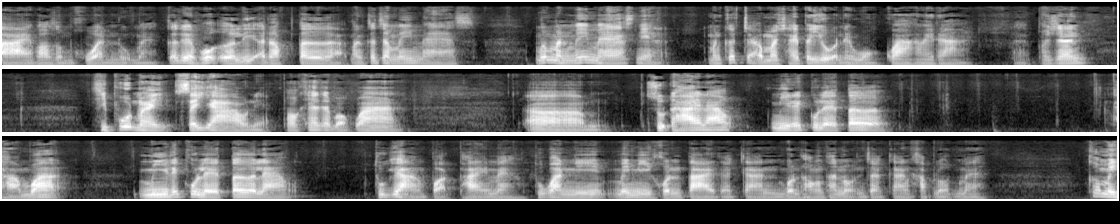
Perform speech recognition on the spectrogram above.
ตายพอสมควรถูกไหมก็จะเป็นพวก early adopter อะมันก็จะไม่แมสเมื่อมันไม่แมสเนี่ยมันก็จะเอามาใช้ประโยชน์ในวงกว้างไม่ได้นะเพราะฉะนั้น ที่พูดมาซะยาวเนี่ยเพราะแค่จะบอกว่าสุดท้ายแล้วมี regulator ถามว่ามี regulator แล้ว ทุกอย่างปลอดภัยไหมทุกวันนี้ไม่มีคนตายจากการบนท้องถนนจากการขับรถไหมก็ไม่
